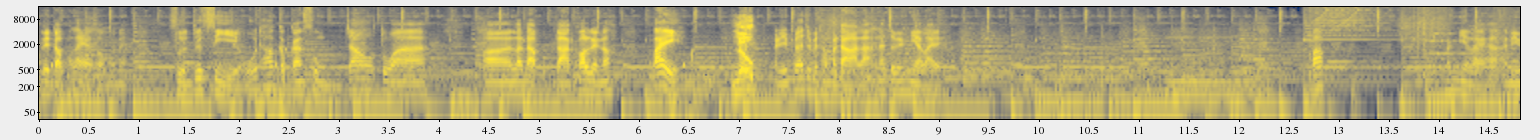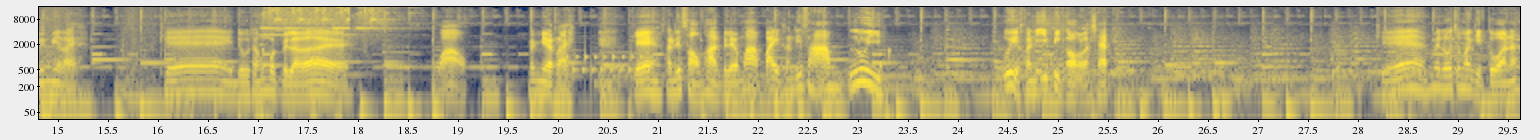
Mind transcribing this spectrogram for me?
เลดดอกเท่าไหร่อะสองตัวเนี้ยศูนย์จุดสี่โอ้ เท่ากับการสุ่มเจ้าตัวเอ่อระดับดากอนเลยเนาะ ไป Nope. อันนี้น่าจะเป็นธรรมดาละ น่าจะไม่มีอะไรอืมปั๊บ ไม่มีอะไรฮะ อันนี้ไม่มีอะไร โอเค ดูทั้งหมดไปเลย ว้าว ไม่มีอะไร โอเค ครั้งที่2ผ่านไปเร็วมาก ไปครั้งที่3ลุย อุ้ยครั้งนี้อีพิกออกแล้วแชทโอเค ไม่รู้จะมากี่ตัวนะ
